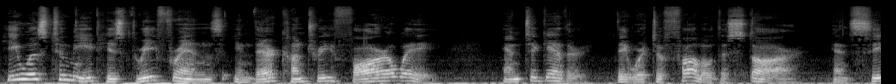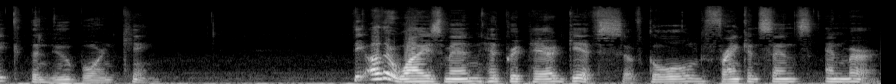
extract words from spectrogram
He was to meet his three friends in their country far away, and together they were to follow the star and seek the newborn king. The other wise men had prepared gifts of gold, frankincense, and myrrh.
